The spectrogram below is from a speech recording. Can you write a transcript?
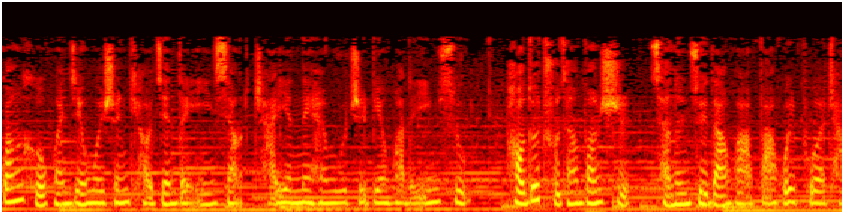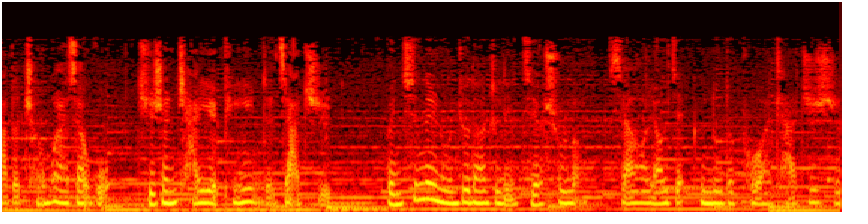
光合环境卫生条件等影响茶叶内含物质变化的因素。好的储藏方式才能最大化发挥普洱茶的陈化效果，提升茶叶品饮的价值。本期内容就到这里结束了。想要了解更多的普洱茶知识，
